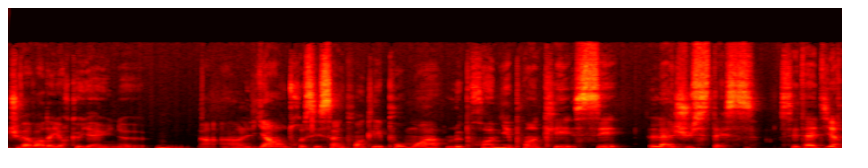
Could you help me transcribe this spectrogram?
tu vas voir d'ailleurs qu'il y a un lien entre ces cinq points clés. Pour moi, le premier point clé, c'est la justesse. C'est-à-dire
